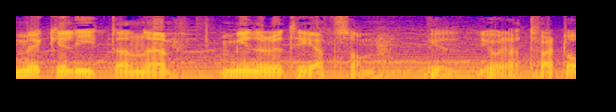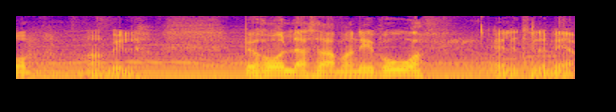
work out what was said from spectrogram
mycket liten eh, minoritet som vill göra tvärtom. Man vill behålla samma nivå eller till och med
